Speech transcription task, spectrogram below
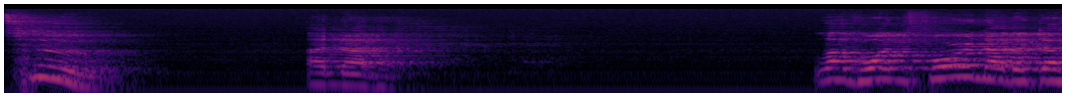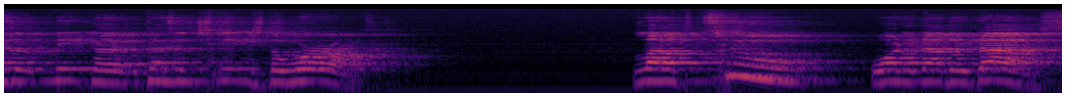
to another. Love one for another doesn't make a, doesn't change the world. Love to one another does.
